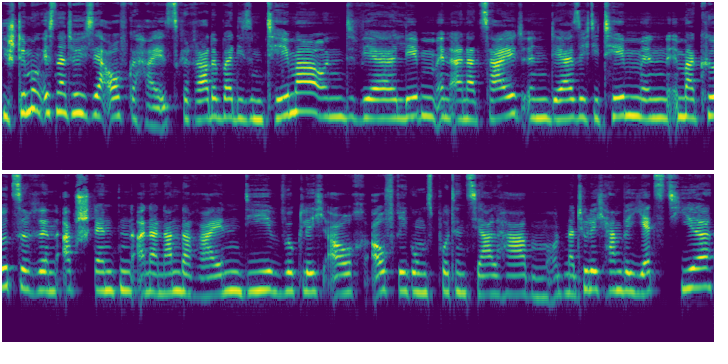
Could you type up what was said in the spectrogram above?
Die Stimmung ist natürlich sehr aufgeheizt, gerade bei diesem Thema. Und wir leben in einer Zeit, in der sich die Themen in immer kürzeren Abständen aneinanderreihen, die wirklich auch Aufregungspotenzial haben. Und natürlich haben wir jetzt hier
